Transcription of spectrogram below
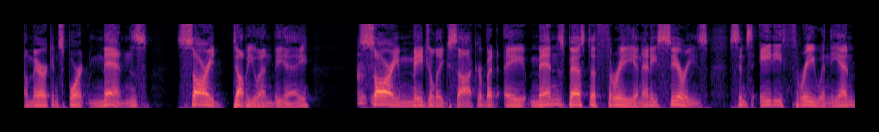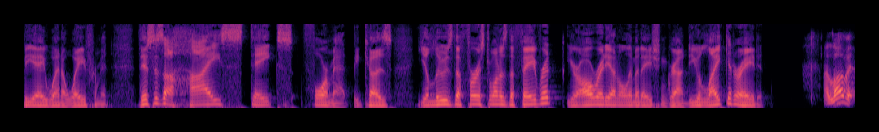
American sport. Men's. Sorry, WNBA. Sorry, Major League Soccer, but a men's best of three in any series since 83 when the NBA went away from it. This is a high stakes format because you lose the first one as the favorite, you're already on elimination ground. Do you like it or hate it? I love it.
